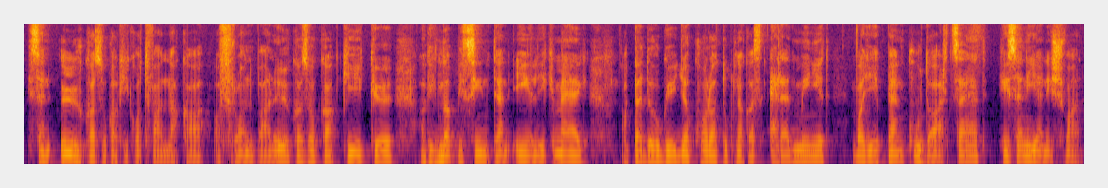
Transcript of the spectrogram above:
hiszen ők azok, akik ott vannak a, a frontban, ők azok, akik, akik napi szinten élik meg a pedagógiai gyakorlatuknak az eredményét, vagy éppen kudarcát, hiszen ilyen is van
